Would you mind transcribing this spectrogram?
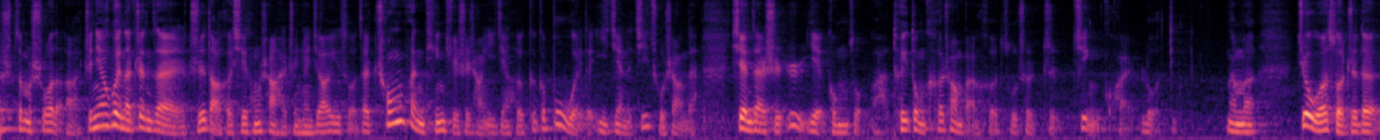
是这么说的啊，证监会呢正在指导和协同上海证券交易所，在充分听取市场意见和各个部委的意见的基础上呢，现在是日夜工作啊，推动科创板和注册制尽快落地。那么，就我所知的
